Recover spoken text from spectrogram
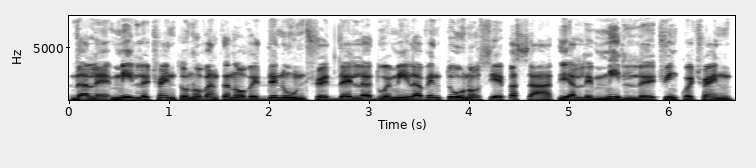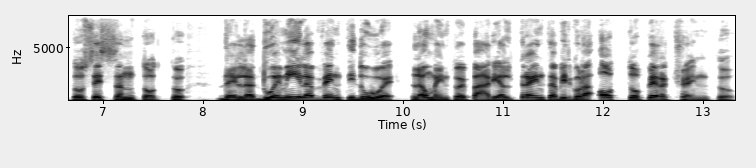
Dalle 1199 denunce del 2021 si è passati alle 1568 del 2022. L'aumento è pari al 30,8%.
